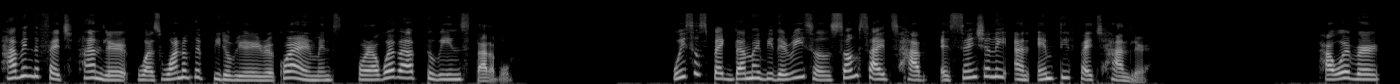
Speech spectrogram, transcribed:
Having the fetch handler was one of the PWA requirements for a web app to be installable. We suspect that might be the reason some sites have essentially an empty fetch handler. However,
